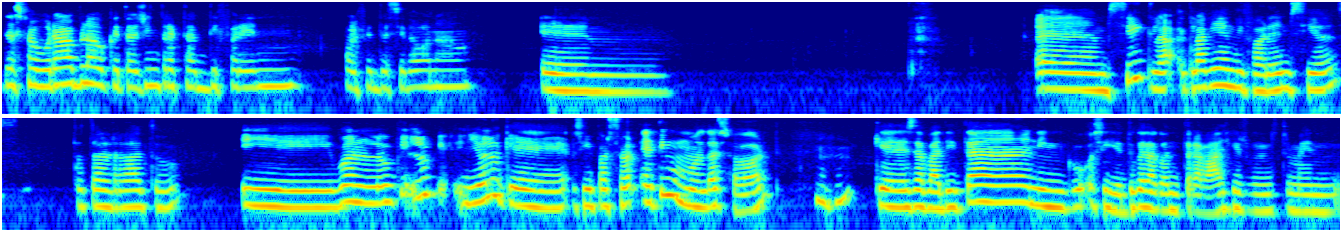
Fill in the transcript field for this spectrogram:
desfavorable o que t'hagin tractat diferent pel fet de ser dona. Eh, eh, sí, clar, clar que hi ha diferències tot el rato. I, bueno, lo que, lo que, jo el que... O sigui, per sort, he tingut molta sort Uh -huh. que des de petita ningú... O sigui, he tocat contrabaix, que és un instrument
